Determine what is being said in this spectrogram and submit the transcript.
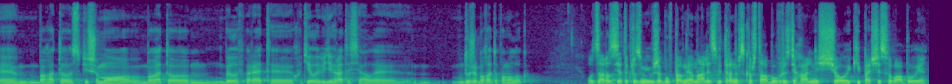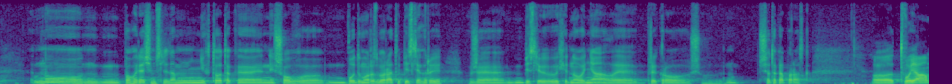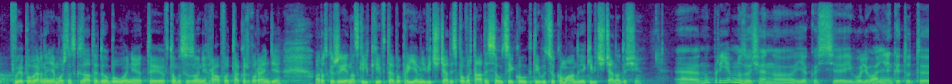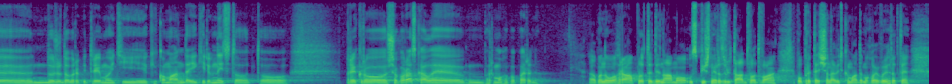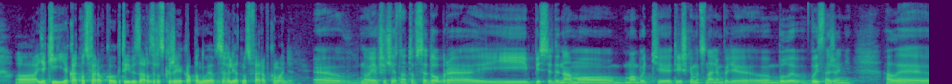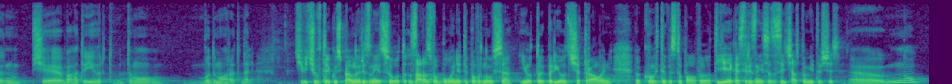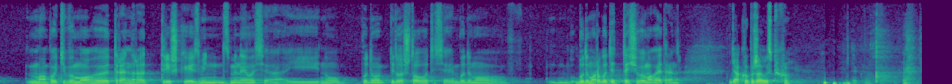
е, багато спішимо, багато били вперед, хотіли відігратися, але дуже багато помилок. От зараз, я так розумію, вже був певний аналіз від тренерського штабу в роздягальні, що які перші слова були. Ну, по гарячим слідам ніхто так е, не йшов. Е, Будемо розбирати після гри, вже після вихідного дня, але прикро, що, ну, що така поразка. Е, Твоя, твоє повернення, можна сказати, до оболоні. Ти в тому сезоні грав також в оренді. Розкажи, наскільки в тебе приємні відчуття десь повертатися у цей колектив, у цю команду, які відчуття на душі? Е, ну, приємно, звичайно, якось е, і волівальники тут е, дуже добре підтримують, і як і команда, і керівництво. То прикро, що поразка, але перемога попереду. Е, Минула гра проти Динамо, успішний результат 2-2, попри те, що навіть команда могла й виграти. Е, Які, яка атмосфера в колективі зараз? Розкажи, яка панує взагалі атмосфера в команді? Е, ну, якщо чесно, то все добре. І після Динамо, мабуть, трішки емоціонально були, е, були виснажені, але ну, ще багато ігор, то- тому будемо грати далі. Чи відчув ти якусь певну різницю? От зараз в оболоні ти повернувся, і от той період ще травень, коли ти виступав. От є якась різниця за цей час? Помітив щось? Е, ну, мабуть, вимоги тренера трішки змін, змінилися, і ну, будемо підлаштовуватися, і будемо, будемо робити те, що вимагає тренер. Дякую, бажаю успіху.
